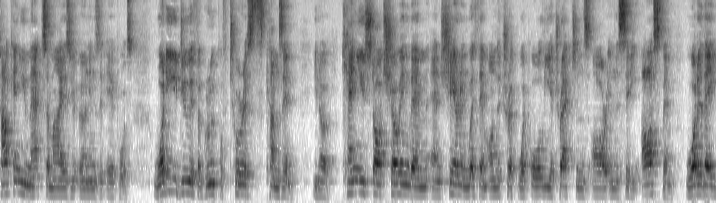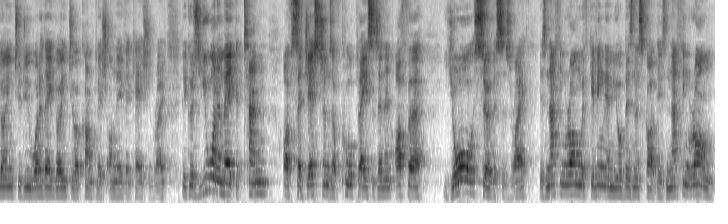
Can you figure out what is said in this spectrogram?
How can you maximize your earnings at airports? What do you do if a group of tourists comes in? You know, can you start showing them and sharing with them on the trip what all the attractions are in the city? Ask them, what are they going to do? What are they going to accomplish on their vacation, right? Because you want to make a ton of suggestions of cool places and then offer your services, right? There's nothing wrong with giving them your business card. There's nothing wrong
